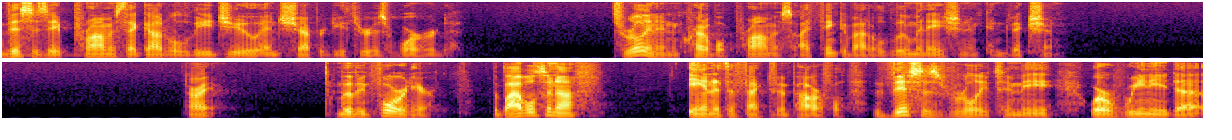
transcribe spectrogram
this is a promise that God will lead you and shepherd you through His Word. It's really an incredible promise. I think about illumination and conviction. All right, moving forward here. The Bible's enough and it's effective and powerful. This is really, to me, where we need to,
